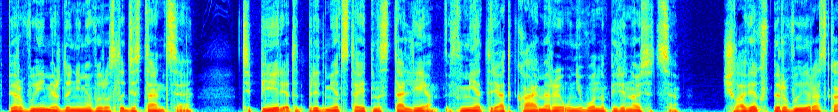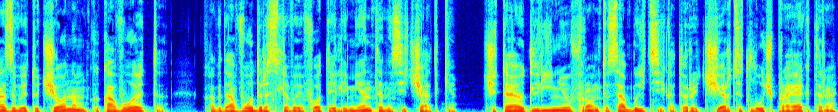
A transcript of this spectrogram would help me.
Впервые между ними выросла дистанция. Теперь этот предмет стоит на столе, в метре от камеры у него на переносице. Человек впервые рассказывает ученым, каково это, когда водорослевые фотоэлементы на сетчатке читают линию фронта событий, который чертит луч проектора,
